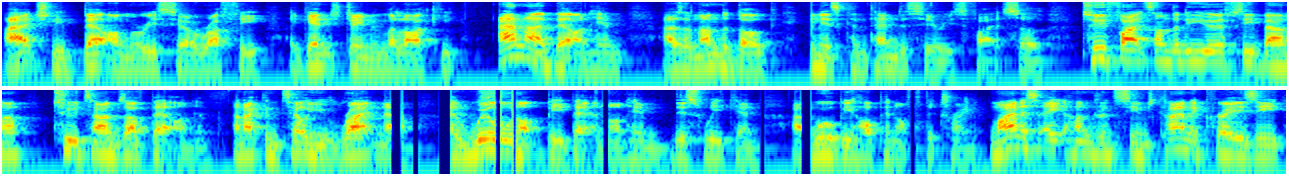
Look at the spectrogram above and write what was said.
I actually bet on Mauricio Ruffy against Jamie Mullarkey and I bet on him as an underdog in his contender series fight. So two fights under the UFC banner, two times I've bet on him. And I can tell you right now, I will not be betting on him this weekend. I will be hopping off the train. Minus 800 seems kind of crazy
